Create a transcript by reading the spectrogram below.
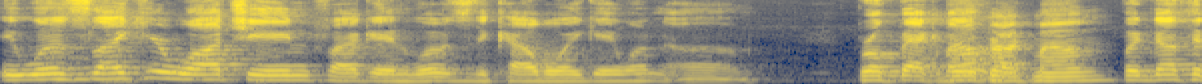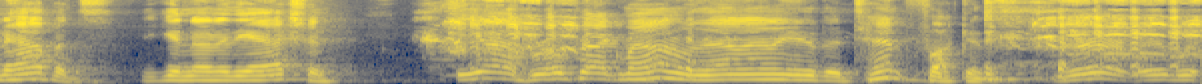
It was like you're watching fucking what was the cowboy gay one? Um, Brokeback Mountain. Brokeback Mountain. But nothing happens. You get none of the action. Yeah, Brokeback Mountain without any of the tent fucking. It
